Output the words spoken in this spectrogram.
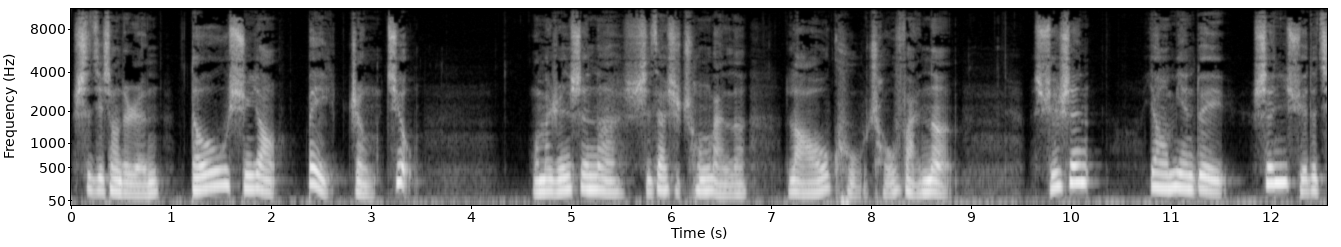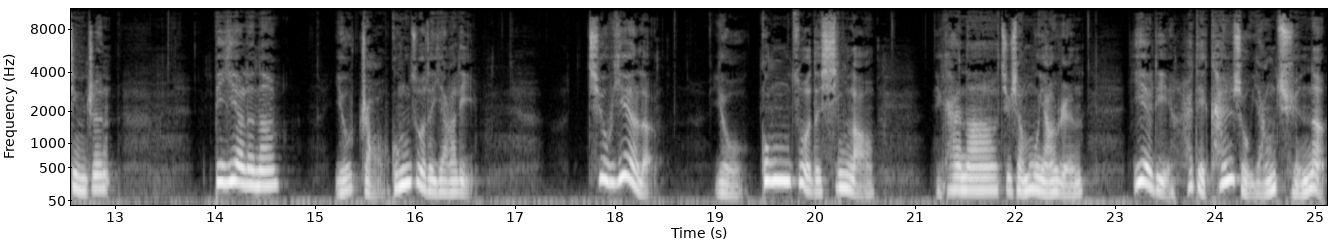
世界上的人都需要被拯救。我们人生呢，实在是充满了劳苦愁烦呢。学生要面对升学的竞争，毕业了呢，有找工作的压力；就业了，有工作的辛劳。你看呢，就像牧羊人。夜里还得看守羊群呢，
